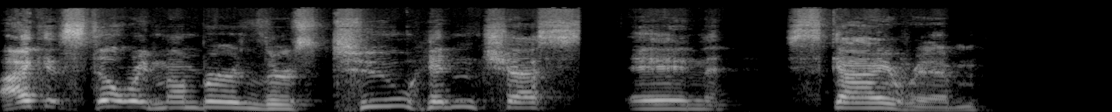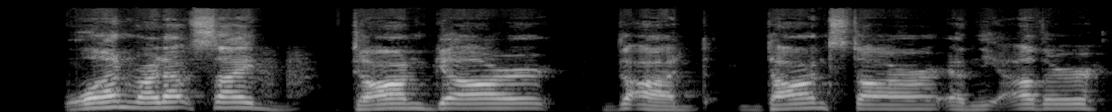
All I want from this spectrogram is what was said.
I can still remember there's two hidden chests in Skyrim. One right outside Dawngar, uh, Dawnstar, and the other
